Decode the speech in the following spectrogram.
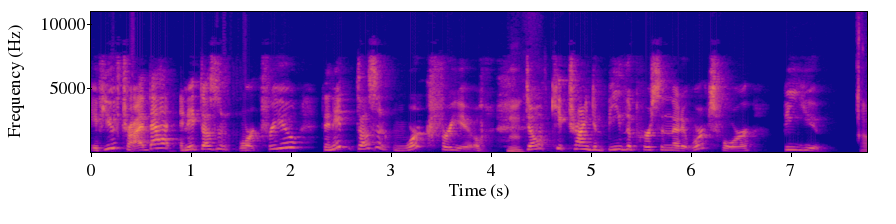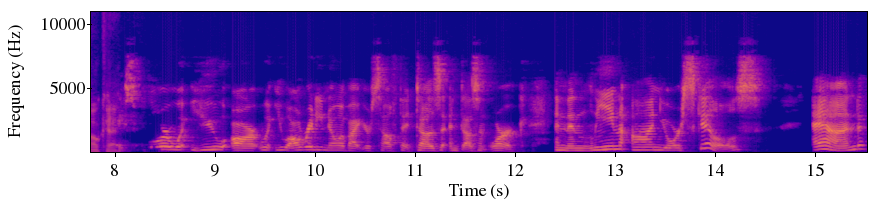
If you've tried that and it doesn't work for you then it doesn't work for you. Hmm. don't keep trying to be the person that it works for. Be you. Okay. Explore what you are what you already know about yourself that does and doesn't work. And then lean on your skills and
